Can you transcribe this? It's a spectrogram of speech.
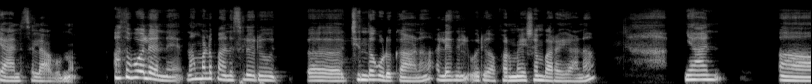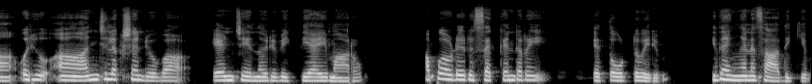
ക്യാൻസൽ ആകുന്നു. അതുപോലെ തന്നെ നമ്മുടെ മനസ്സിലൊരു ചിന്ത കൊടുക്കുകയാണ് അല്ലെങ്കിൽ ഒരു അഫർമേഷൻ പറയാണ് ഞാൻ ഒരു അഞ്ച് ലക്ഷം രൂപ ഏൺ ചെയ്യുന്ന ഒരു വ്യക്തിയായി മാറും. അപ്പോൾ അവിടെ ഒരു സെക്കൻഡറി തോട്ട് വരും. ഇതെങ്ങനെ സാധിക്കും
